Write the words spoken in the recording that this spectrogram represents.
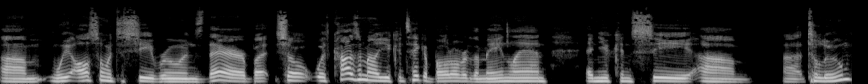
um, we also went to see ruins there. But so with Cozumel, you can take a boat over to the mainland and you can see, um, uh, Tulum,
